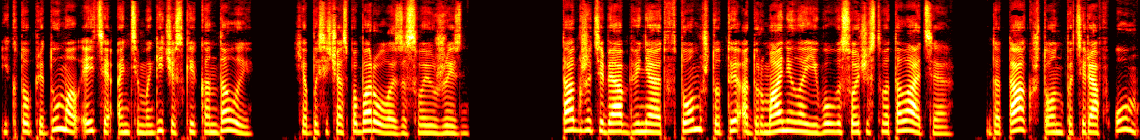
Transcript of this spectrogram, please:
И кто придумал эти антимагические кандалы? Я бы сейчас поборолась за свою жизнь. Также тебя обвиняют в том, что ты одурманила его высочество Талатия, да так, что он, потеряв ум,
